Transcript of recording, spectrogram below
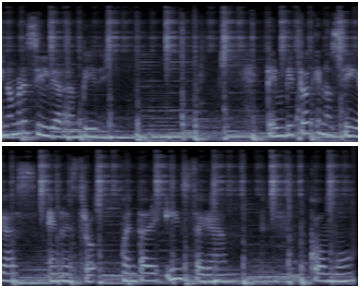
Mi nombre es Silvia Rampide. Te invito a que nos sigas en nuestra cuenta de Instagram como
